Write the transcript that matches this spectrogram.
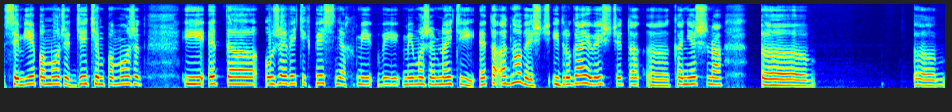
семье поможет, детям поможет, и это уже в этих песнях мы, мы, мы можем найти. Это одна вещь. И другая вещь, это, э, конечно, э, э,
